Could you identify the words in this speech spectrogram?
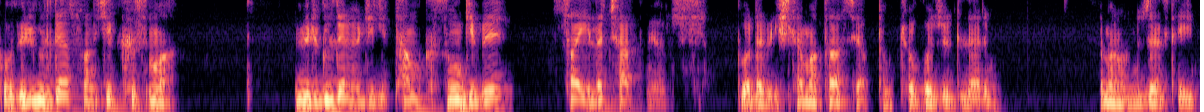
Bu virgülden sonraki kısmı virgülden önceki tam kısım gibi sayıyla çarpmıyoruz. Burada bir işlem hatası yaptım. Çok özür dilerim. Hemen onu düzelteyim.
